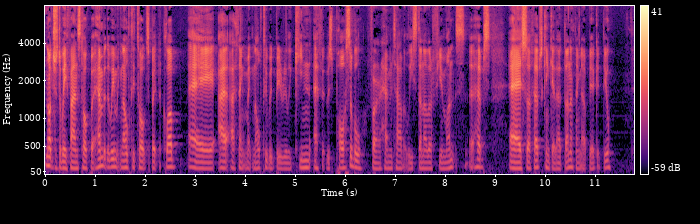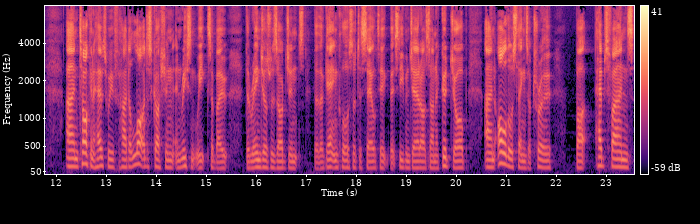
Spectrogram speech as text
not just the way fans talk about him, but the way McNulty talks about the club. Uh, I, I, think McNulty would be really keen if it was possible for him to have at least another few months at Hibs. Uh, so if Hibs can get that done, I think that'd be a good deal. And talking to Hibs, we've had a lot of discussion in recent weeks about the Rangers' resurgence, that they're getting closer to Celtic, that Steven Gerrard's done a good job, and all those things are true. But Hibs fans,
